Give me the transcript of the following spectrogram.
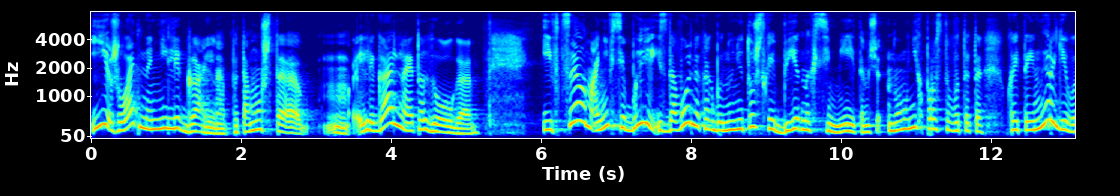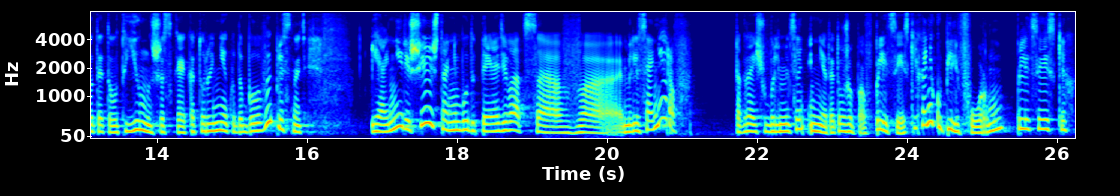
и желательно нелегально, потому что легально это долго. И в целом они все были из довольно как бы, ну не то что сказать, бедных семей, там еще, но у них просто вот эта какая-то энергия вот эта вот юношеская, которую некуда было выплеснуть. И они решили, что они будут переодеваться в милиционеров. Тогда еще были милиционеры. Нет, это уже в полицейских. Они купили форму полицейских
